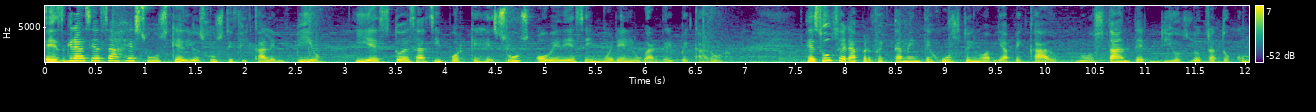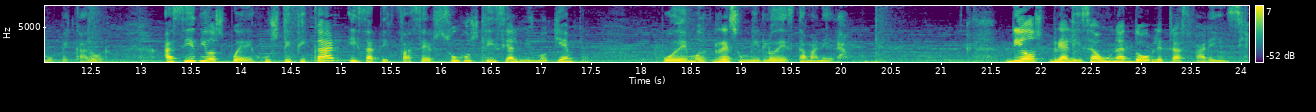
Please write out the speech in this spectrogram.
Es gracias a Jesús que Dios justifica al impío, y esto es así porque Jesús obedece y muere en lugar del pecador. Jesús era perfectamente justo y no había pecado, no obstante Dios lo trató como pecador. Así Dios puede justificar y satisfacer su justicia al mismo tiempo. Podemos resumirlo de esta manera. Dios realiza una doble transferencia.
